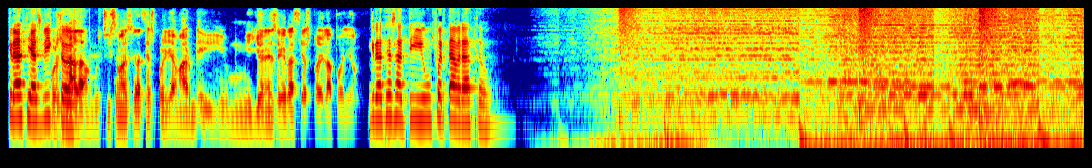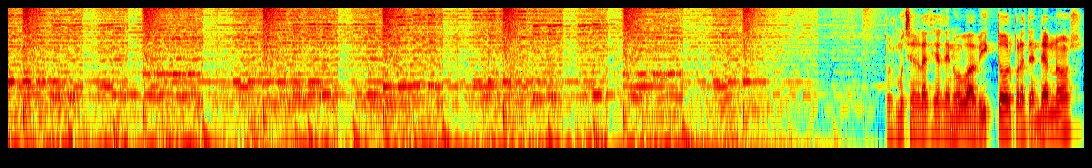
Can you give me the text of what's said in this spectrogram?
Gracias, Víctor. Pues nada, muchísimas gracias por llamarme y millones de gracias por el apoyo. Gracias a ti, un fuerte abrazo. Pues muchas gracias de nuevo a Víctor por atendernos.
